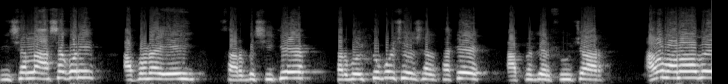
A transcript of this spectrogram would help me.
ইনশাল্লাহ আশা করি আপনারা এই সার্ভে শিখে সার্ব ঐক্য পরিষদের সাথে থাকে, আপনাদের ফিউচার আরও ভালো হবে,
